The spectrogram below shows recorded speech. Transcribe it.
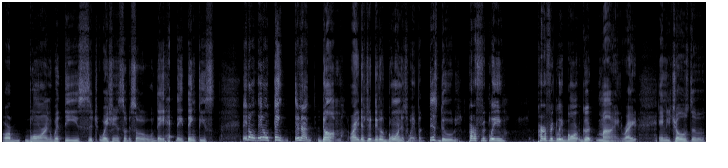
are born with these situations, so so they ha- they think these they don't they don't think they're not dumb, right? They're just, they're just born this way. But this dude, perfectly perfectly born good mind, right? And he chose to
